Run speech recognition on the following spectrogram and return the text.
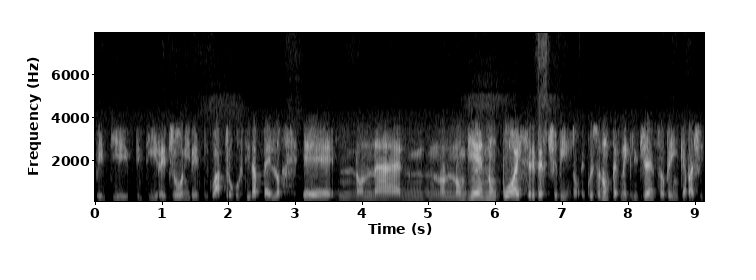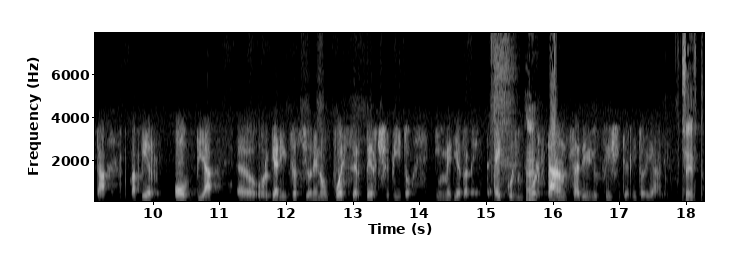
20, 20, regioni, 24 corti d'appello, eh, non, non, non, è, non, può essere percepito, e questo non per negligenza o per incapacità, ma per ovvia eh, organizzazione non può essere percepito immediatamente. Ecco l'importanza degli uffici territoriali. Certo.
